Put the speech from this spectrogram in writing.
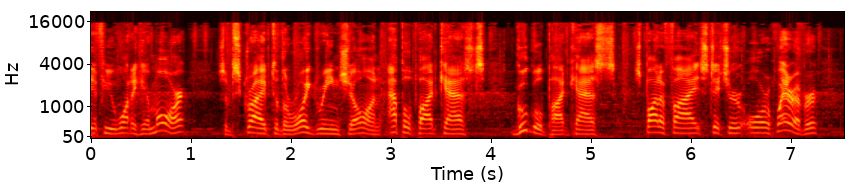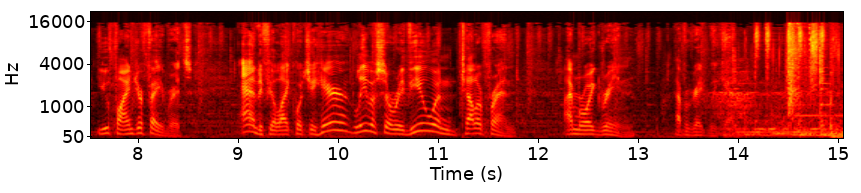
If you want to hear more, subscribe to The Roy Green Show on Apple Podcasts, Google Podcasts, Spotify, Stitcher, or wherever you find your favorites. And if you like what you hear, leave us a review and tell a friend. I'm Roy Green. Have a great weekend.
